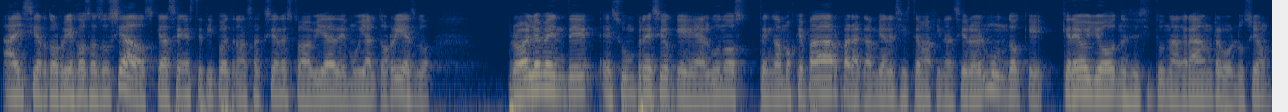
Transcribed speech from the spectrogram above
hay ciertos riesgos asociados que hacen este tipo de transacciones todavía de muy alto riesgo. Probablemente es un precio que algunos tengamos que pagar para cambiar el sistema financiero del mundo, que creo yo necesita una gran revolución.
